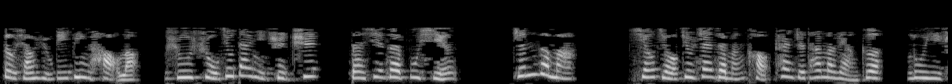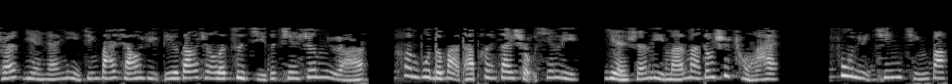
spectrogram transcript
等小雨滴病好了，叔叔就带你去吃，但现在不行。真的吗？萧九就站在门口看着他们两个，陆亦辰俨然已经把小雨滴当成了自己的亲生女儿，恨不得把她捧在手心里，眼神里满满都是宠爱。父女亲情吧，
